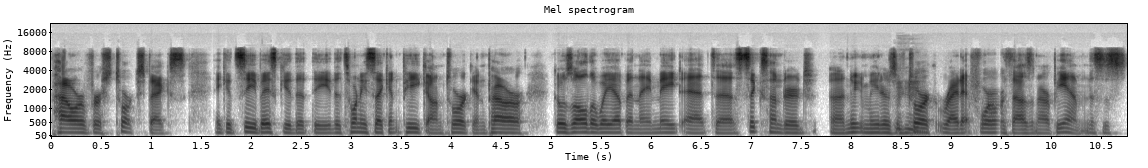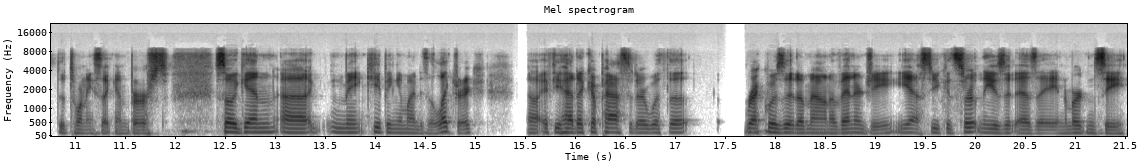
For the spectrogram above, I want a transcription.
power versus torque specs. You can see basically that the the 20 second peak on torque and power goes all the way up, and they mate at uh, 600 uh, newton meters of Mhm. torque right at 4,000 RPM. And this is the 20 second burst. So again, uh, ma- keeping in mind it's electric. Uh, if you had a capacitor with the requisite amount of energy, yes, you could certainly use it as a, an emergency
